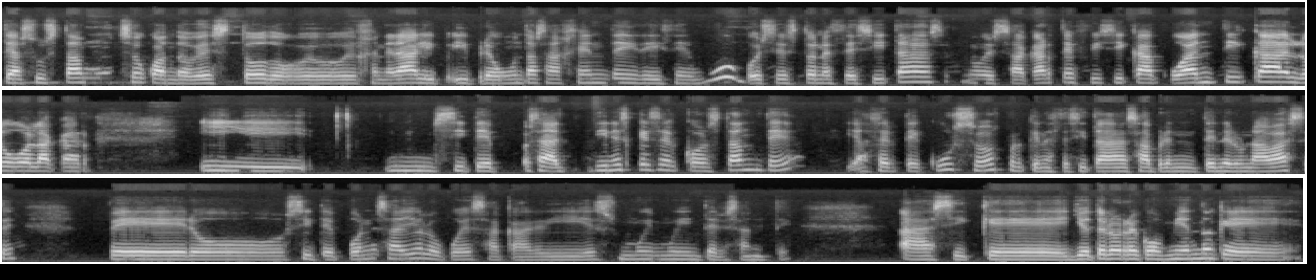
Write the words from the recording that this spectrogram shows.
te asusta mucho cuando ves todo en general y, preguntas a gente y te dicen, uh, pues esto necesitas pues, sacarte física cuántica, luego la car... Y mm, si te, o sea, tienes que ser constante y hacerte cursos porque necesitas tener una base, pero si te pones a ello lo puedes sacar y es muy, muy interesante. Así que yo te lo recomiendo que,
